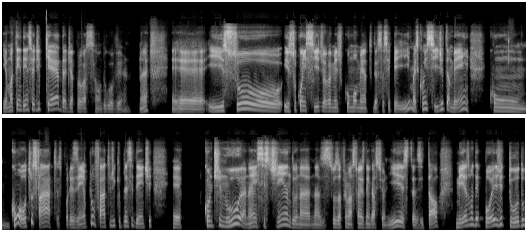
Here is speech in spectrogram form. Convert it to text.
E é uma tendência de queda de aprovação do governo. Né? É, e isso, isso coincide, obviamente, com o momento dessa CPI, mas coincide também com, com outros fatos. Por exemplo, o fato de que o presidente é, continua né, insistindo na, nas suas afirmações negacionistas e tal, mesmo depois de tudo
